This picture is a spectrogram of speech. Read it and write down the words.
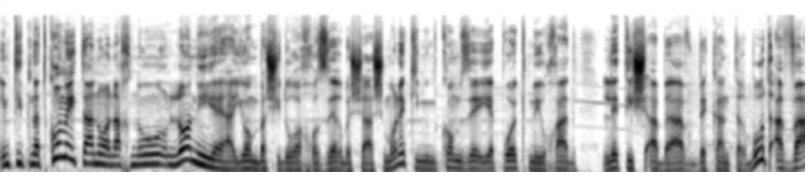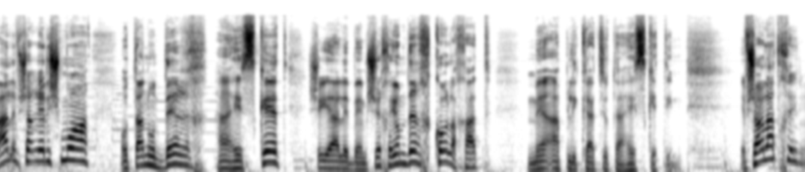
אם תתנתקו מאיתנו, אנחנו לא נהיה היום בשידור החוזר בשעה שמונה, כי במקום זה יהיה פרויקט מיוחד לתשעה באב בכאן תרבות, אבל אפשר יהיה לשמוע אותנו דרך ההסכת, שיעלה בהמשך היום דרך כל אחת מהאפליקציות ההסכתים. אפשר להתחיל.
